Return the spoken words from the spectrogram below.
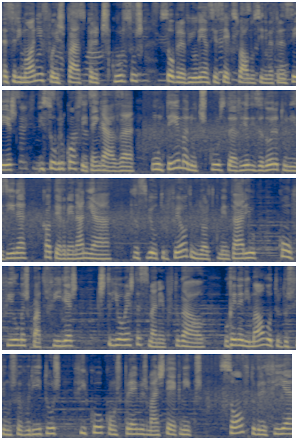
a cerimónia foi espaço para discursos sobre a violência sexual no cinema francês e sobre o conflito em Gaza, um tema no discurso da realizadora tunisina Kauter Benania, que recebeu o troféu de melhor documentário com o filme As Quatro Filhas, que estreou esta semana em Portugal. O Reino Animal, outro dos filmes favoritos, ficou com os prémios mais técnicos: som, fotografia,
